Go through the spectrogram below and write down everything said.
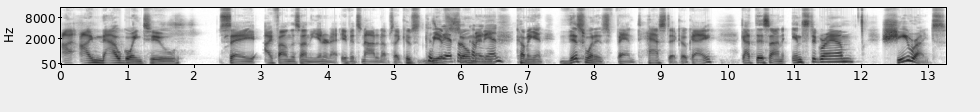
I, I'm now going to say I found this on the internet if it's not an upside because we, we, have, some so coming many in. coming in. This one is fantastic. Okay. Got this on Instagram. She writes,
